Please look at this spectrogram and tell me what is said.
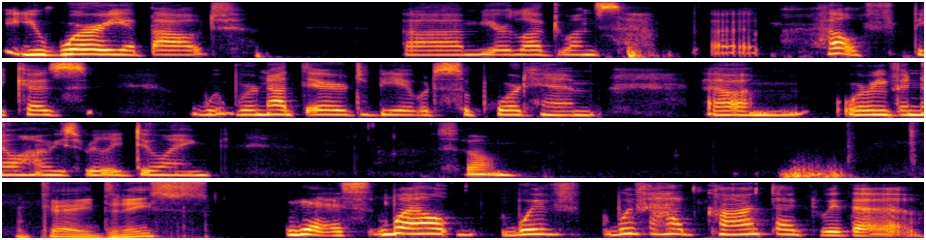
you worry about um, your loved one's uh, health because we're not there to be able to support him um, or even know how he's really doing. So. Okay, Dennysse. Yes, well, we've we've had contact with a,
